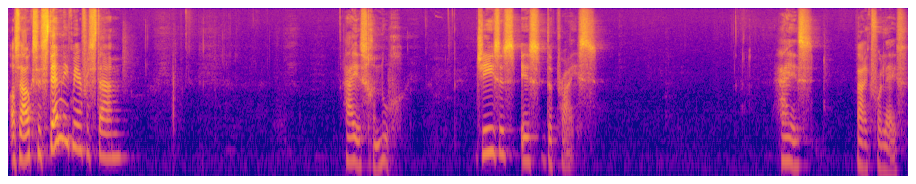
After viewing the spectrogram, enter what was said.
al zou ik zijn stem niet meer verstaan, Hij is genoeg. Jesus is the price. Hij is waar ik voor leef.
